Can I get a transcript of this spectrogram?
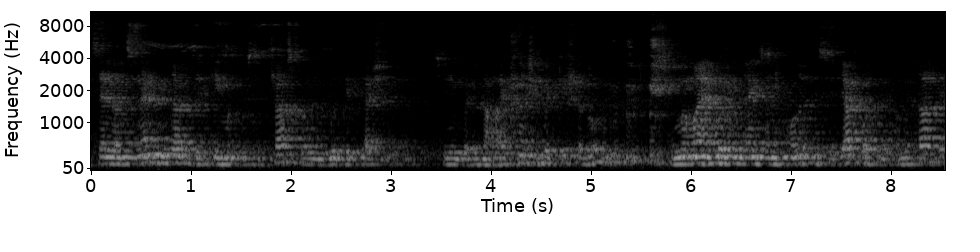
Це неоціненний дар, за який ми повсякчас повинні бути вдячні своїм батькам. А якщо наші батьки ще добрі, то ми маємо кожен день за них молитися, дякувати, пам'ятати,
